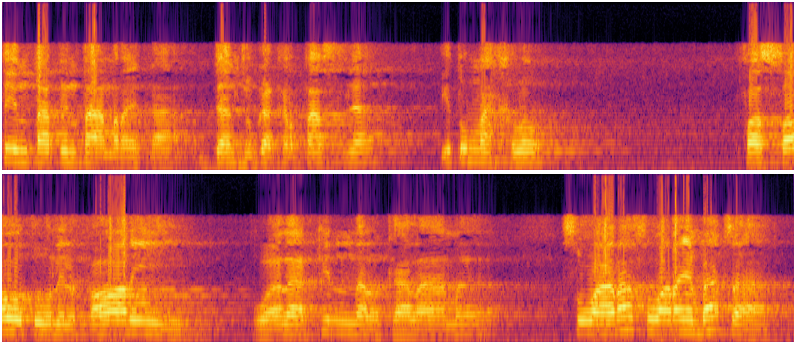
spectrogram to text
tinta-tinta mereka dan juga kertasnya itu makhluk. Fasautu lil qari walakinnal kalama suara-suara yang baca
